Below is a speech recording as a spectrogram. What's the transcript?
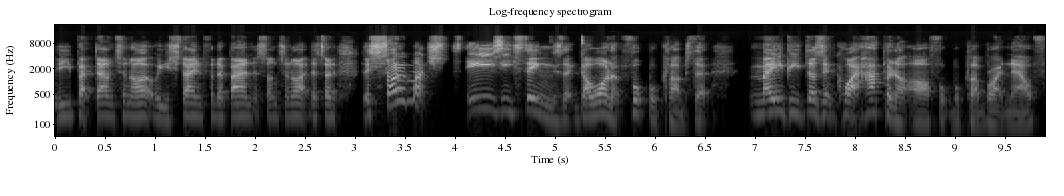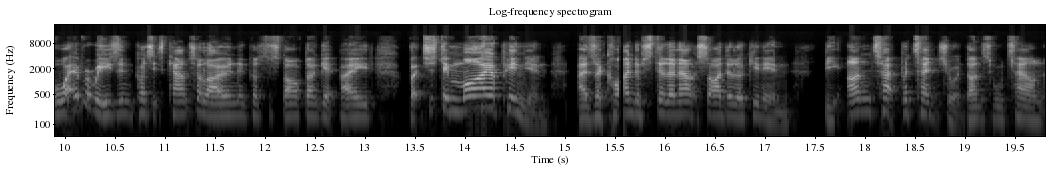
are you back down tonight, or are you staying for the band that's on tonight?" There's so much easy things that go on at football clubs that maybe doesn't quite happen at our football club right now for whatever reason because it's council owned and because the staff don't get paid. But just in my opinion as a kind of still an outsider looking in the untapped potential at dunstable town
